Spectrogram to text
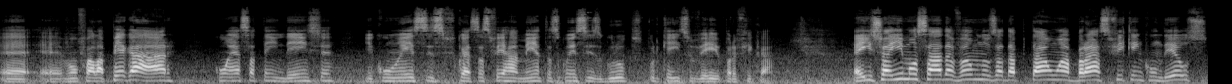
é, é, vamos falar, pegar ar com essa tendência e com, esses, com essas ferramentas, com esses grupos, porque isso veio para ficar. É isso aí, moçada. Vamos nos adaptar. Um abraço, fiquem com Deus.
